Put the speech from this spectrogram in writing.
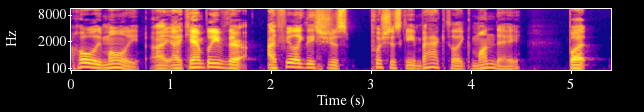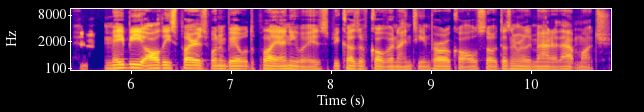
holy moly. I, I can't believe they're. I feel like they should just push this game back to like Monday. But maybe all these players wouldn't be able to play anyways because of COVID nineteen protocols. So it doesn't really matter that much.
